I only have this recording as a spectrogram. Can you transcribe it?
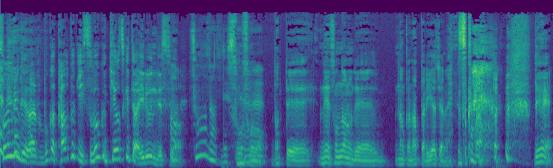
そういう意味では僕は買うときすごく気をつけてはいるんですよあ。そうなんですね。そうそう。だって、ね、そんなので、なんかなったら嫌じゃないですか。で、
